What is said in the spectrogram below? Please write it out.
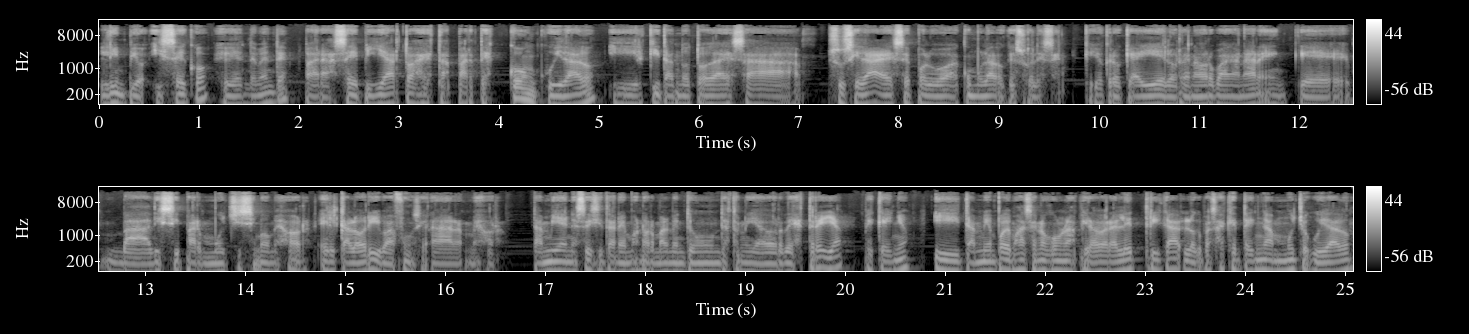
limpio y seco, evidentemente, para cepillar todas estas partes con cuidado e ir quitando toda esa suciedad, ese polvo acumulado que suele ser. Que yo creo que ahí el ordenador va a ganar en que va a disipar muchísimo mejor el calor y va a funcionar mejor. También necesitaremos normalmente un destornillador de estrella pequeño y también podemos hacerlo con una aspiradora eléctrica. Lo que pasa es que tengan mucho cuidado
